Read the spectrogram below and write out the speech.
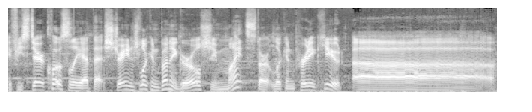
If you stare closely at that strange looking bunny girl, she might start looking pretty cute. Uh.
